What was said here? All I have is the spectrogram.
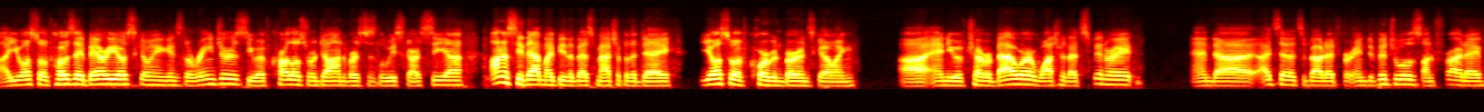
Uh, you also have Jose Berrios going against the Rangers. You have Carlos Rodon versus Luis Garcia. Honestly, that might be the best matchup of the day. You also have Corbin Burnes going, uh, and you have Trevor Bauer. Watch for that spin rate. And uh, I'd say that's about it for individuals on Friday.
